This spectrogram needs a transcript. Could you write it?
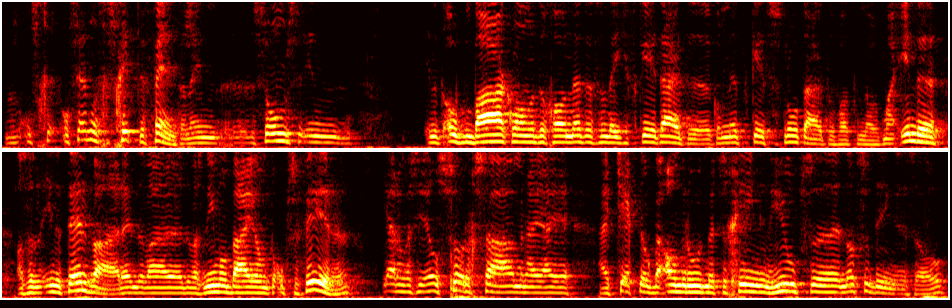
was een ontzettend geschikte vent. Alleen eh, soms in, in het openbaar kwam het er gewoon net even een beetje verkeerd uit. Er kwam net verkeerd strot uit of wat dan ook. Maar in de, als we in de tent waren en er, waren, er was niemand bij om te observeren, ja, dan was hij heel zorgzaam en hij, hij, hij checkte ook bij anderen hoe het met ze ging en hielp ze en dat soort dingen en zo.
